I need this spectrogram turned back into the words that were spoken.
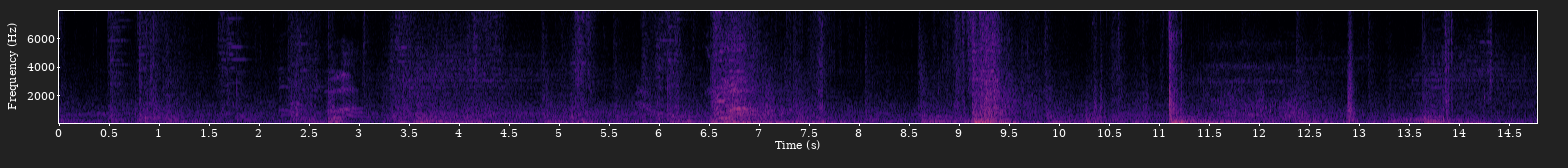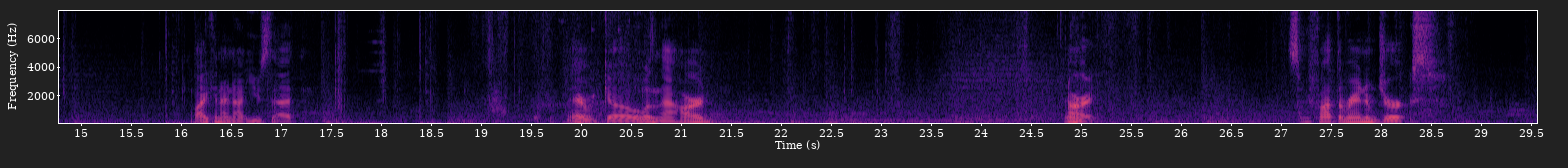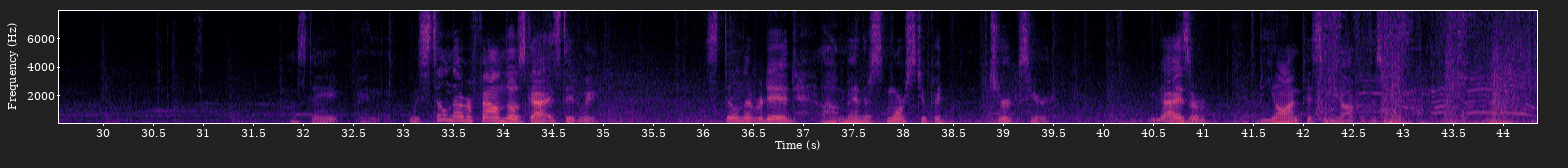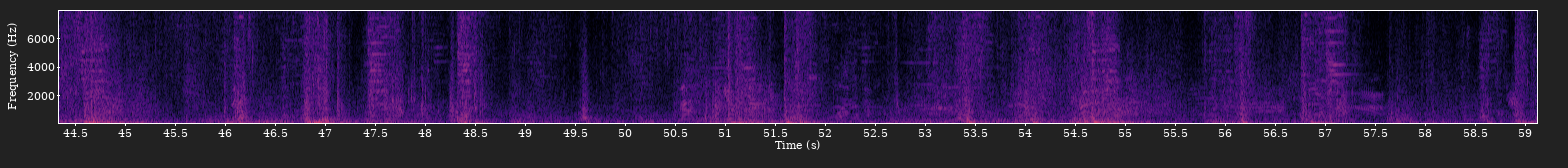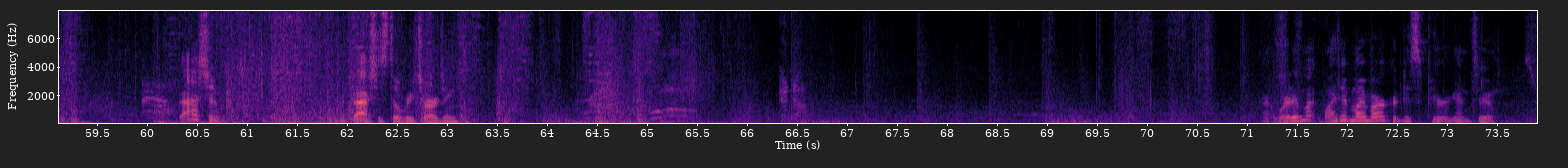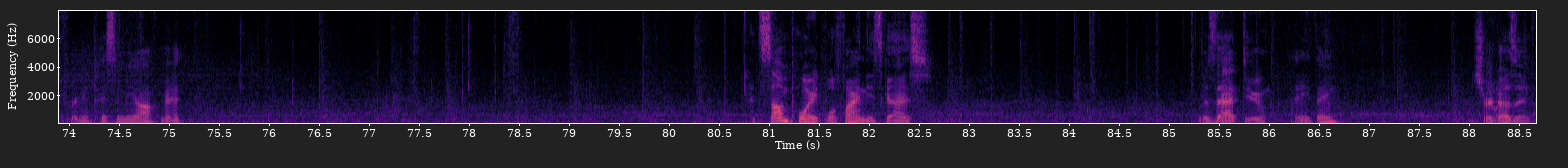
Why can I not use that? There we go. It wasn't that hard. Alright. So we fought the random jerks. We still never found those guys, did we? Still never did. Oh man, there's more stupid jerks here. You guys are beyond pissing me off at this point. Bash him. Oh, my bash is still recharging. Alright, where did my why did my marker disappear again too? It's friggin' pissing me off, man. At some point we'll find these guys. What does that do? Anything? Sure doesn't.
